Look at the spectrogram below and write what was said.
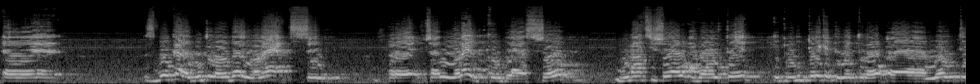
Eh, sbloccare il bootloader non è sempre, cioè non è complesso, ma ci sono a volte i produttori che ti mettono eh, molti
